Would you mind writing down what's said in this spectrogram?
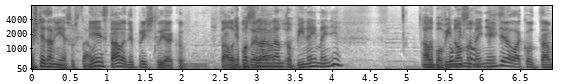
Ešte tam nie sú stále. Nie, stále neprišli, ako stále Neposielajú pozerám, nám to že- v inej mene? Alebo v to inom by som mene? videl, ako tam,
